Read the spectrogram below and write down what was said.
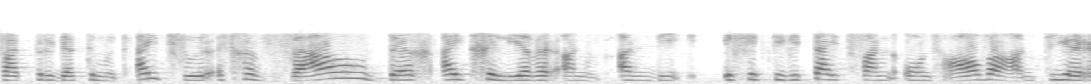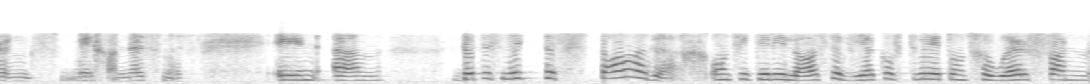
wat produkte moet uitvoer is geweldig uitgelewer aan aan die effektiwiteit van ons hawe hanteringsmeganismes. En ehm um, dit is net te stadig. Ons het hierdie laaste week of twee het ons gehoor van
